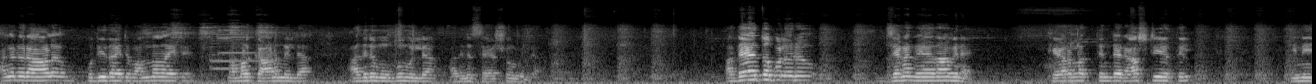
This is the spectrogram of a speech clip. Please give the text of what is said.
അങ്ങനെ ഒരാൾ പുതിയതായിട്ട് വന്നതായിട്ട് നമ്മൾ കാണുന്നില്ല അതിനു മുമ്പുമില്ല അതിന് ശേഷവുമില്ല. അദ്ദേഹത്തെ പോലൊരു ജനനേതാവിനെ കേരളത്തിന്റെ രാഷ്ട്രീയത്തിൽ ഇനി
